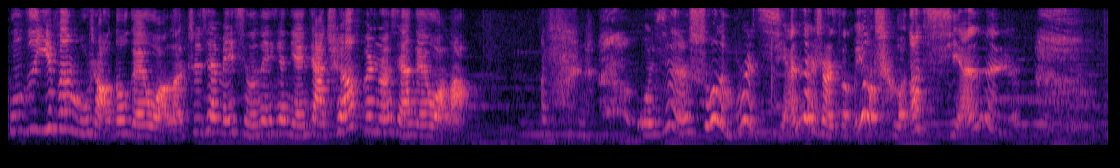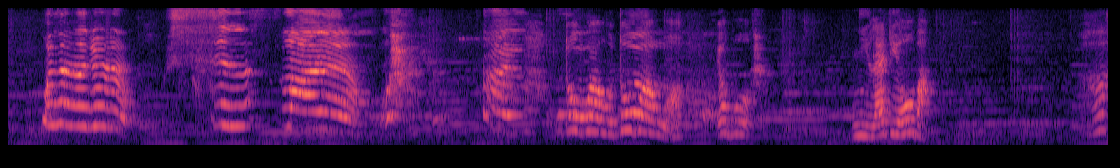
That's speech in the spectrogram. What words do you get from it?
工资一分不少都给我了，之前没请的那些年假全分成钱给我了。啊，不是，我现在说的不是钱的事儿，怎么又扯到钱的事？我现在就是心塞呀，都怪我，都怪我，要不你来迪欧吧？啊？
